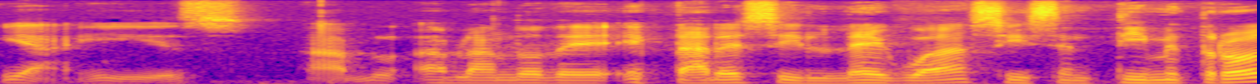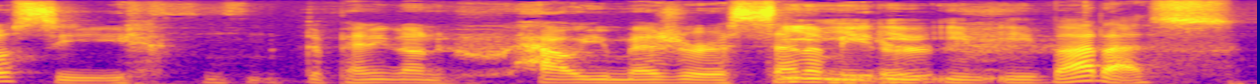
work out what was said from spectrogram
Yeah, y es hablando de hectáreas y leguas y centímetros y depending on how you measure a centimeter. Y, y, y varas.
